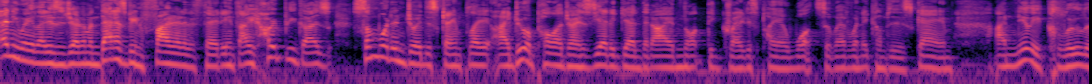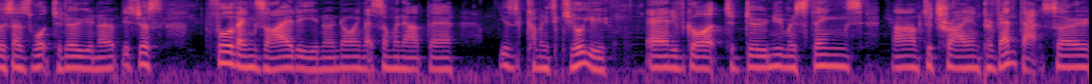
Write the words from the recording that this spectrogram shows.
Anyway, ladies and gentlemen, that has been Friday the 13th. I hope you guys somewhat enjoyed this gameplay. I do apologize yet again that I am not the greatest player whatsoever when it comes to this game. I'm nearly clueless as what to do, you know. It's just full of anxiety, you know, knowing that someone out there is coming to kill you. And you've got to do numerous things um, to try and prevent that. So,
